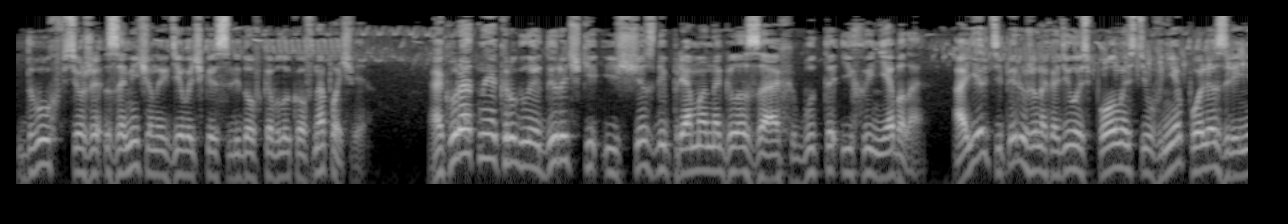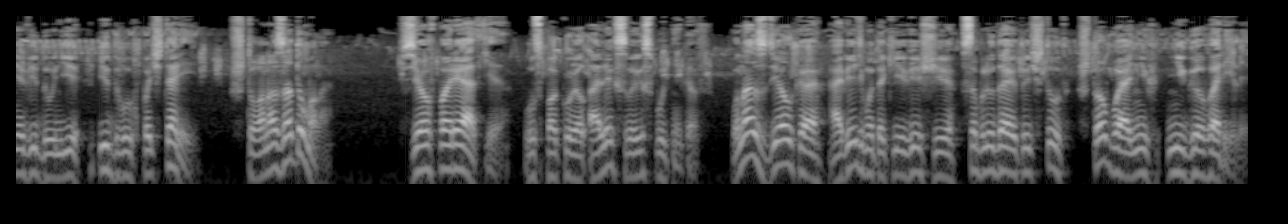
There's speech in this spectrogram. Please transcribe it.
двух все же замеченных девочкой следов каблуков на почве. Аккуратные круглые дырочки исчезли прямо на глазах, будто их и не было. А ель теперь уже находилась полностью вне поля зрения ведуньи и двух почтарей. Что она задумала? «Все в порядке», — успокоил Олег своих спутников. «У нас сделка, а ведьмы такие вещи соблюдают и чтут, что бы о них ни говорили».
